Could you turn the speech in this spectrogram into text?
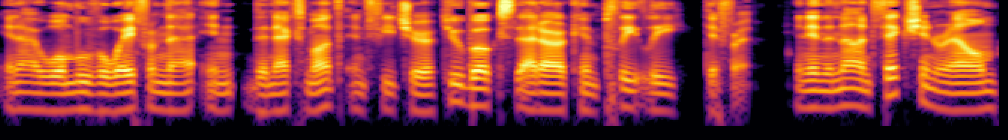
and I will move away from that in the next month and feature two books that are completely different. And in the nonfiction realm,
